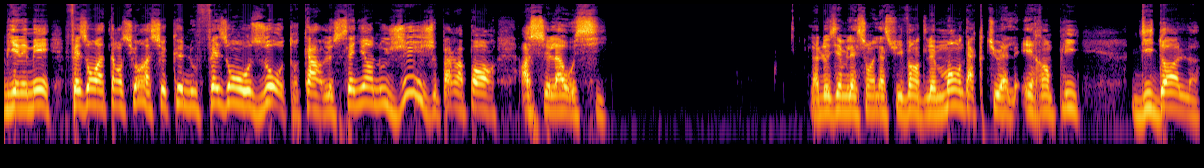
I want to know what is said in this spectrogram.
Bien-aimés, faisons attention à ce que nous faisons aux autres, car le Seigneur nous juge par rapport à cela aussi. La deuxième leçon est la suivante. Le monde actuel est rempli d'idoles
